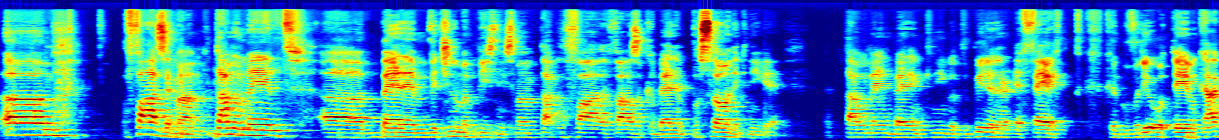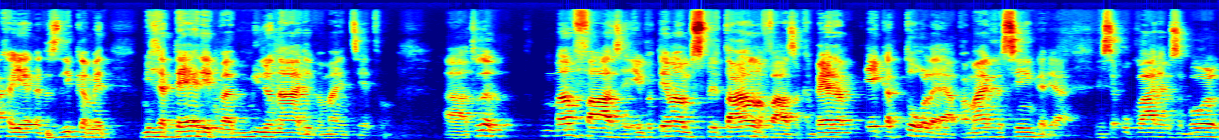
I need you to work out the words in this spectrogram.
Um, faze imam, ta moment uh, berem večinoma biznis, imam tako fa fazo, ki berem poslovne knjige. Ta moment berem knjigo The Billionaire Effect, ki govori o tem, kakšna je razlika med milijarderji in milijonarji v mindsetu. Uh, tudi imam faze in potem imam spiritualno fazo, ki berem Eka Toleja, pa Michael Singerja in se ukvarjam z bolj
